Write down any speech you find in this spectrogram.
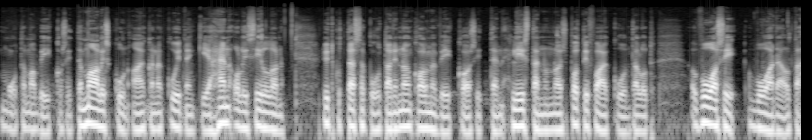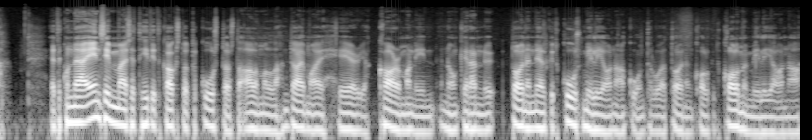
muutama viikko sitten maaliskuun aikana kuitenkin, ja hän oli silloin, nyt kun tässä puhutaan, niin noin kolme viikkoa sitten listannut noin Spotify-kuuntelut vuosi vuodelta. Että kun nämä ensimmäiset hitit 2016 Almalla, Die My Hair ja Karma, niin ne on kerännyt toinen 46 miljoonaa kuuntelua ja toinen 33 miljoonaa.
